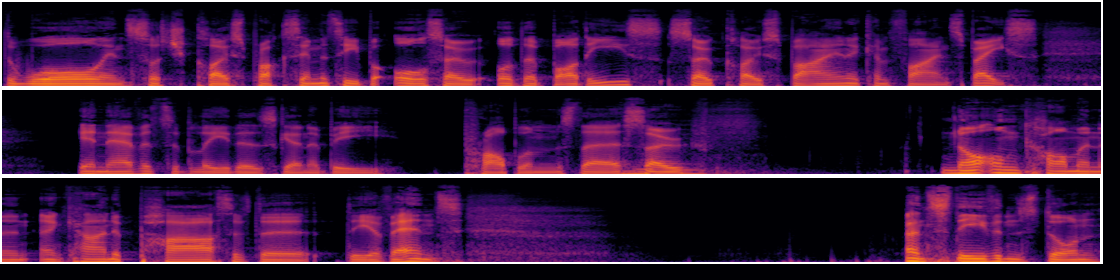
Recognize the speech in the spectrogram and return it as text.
the wall in such close proximity, but also other bodies so close by in a confined space, inevitably there's going to be problems there. So Mm. Not uncommon and, and kind of part of the the event. And Stephen's done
